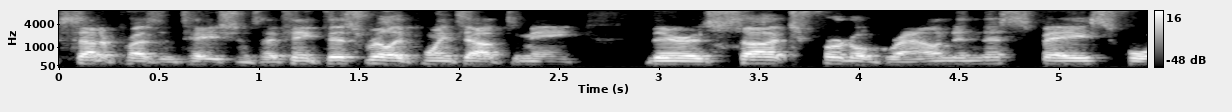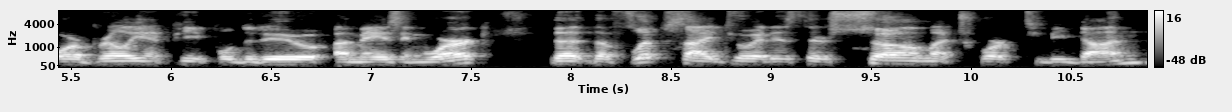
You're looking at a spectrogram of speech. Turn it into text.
set of presentations. I think this really points out to me there is such fertile ground in this space for brilliant people to do amazing work. The, the flip side to it is there's so much work to be done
